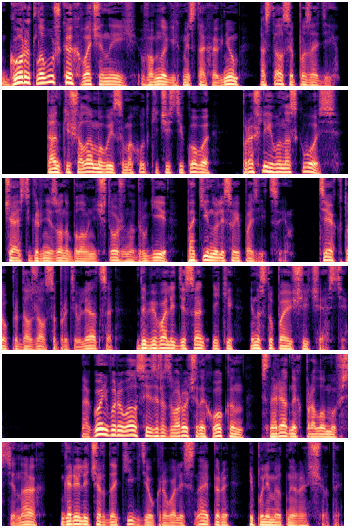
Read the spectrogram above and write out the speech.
Город-ловушка, охваченный во многих местах огнем, остался позади. Танки Шаламова и самоходки Чистякова прошли его насквозь, часть гарнизона была уничтожена, другие покинули свои позиции. Тех, кто продолжал сопротивляться, добивали десантники и наступающие части. Огонь вырывался из развороченных окон, снарядных проломов в стенах, горели чердаки, где укрывались снайперы и пулеметные расчеты.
